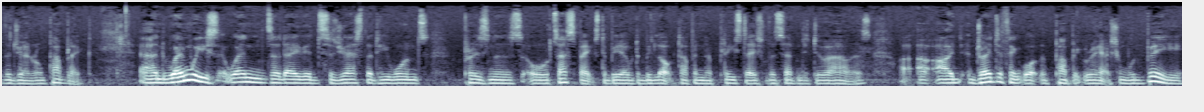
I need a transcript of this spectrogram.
the general public. And when, we, when Sir David suggests that he wants prisoners or suspects to be able to be locked up in a police station for 72 hours, I, I dread to think what the public reaction would be.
